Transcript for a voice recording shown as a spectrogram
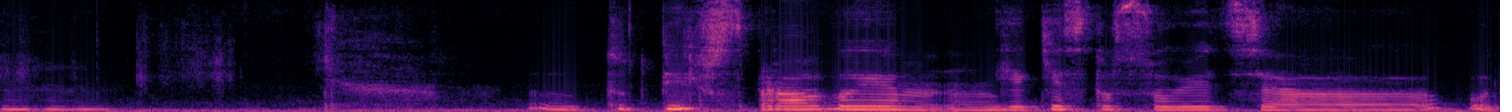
Угу. Тут більш справи, які стосуються от,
